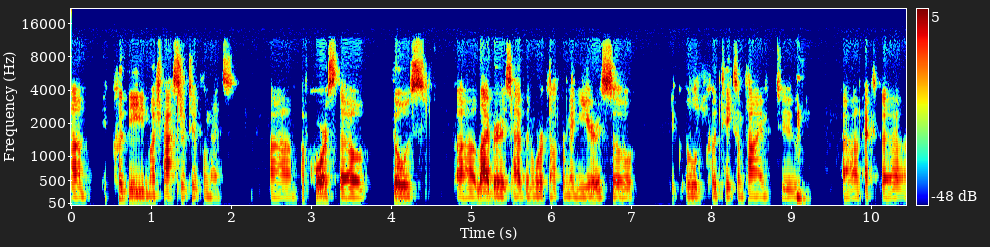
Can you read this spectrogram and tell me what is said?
Um, it could be much faster to implement. Um, of course, though, those uh, libraries have been worked on for many years, so it, it will- could take some time to Mhm. uh, ex- uh,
